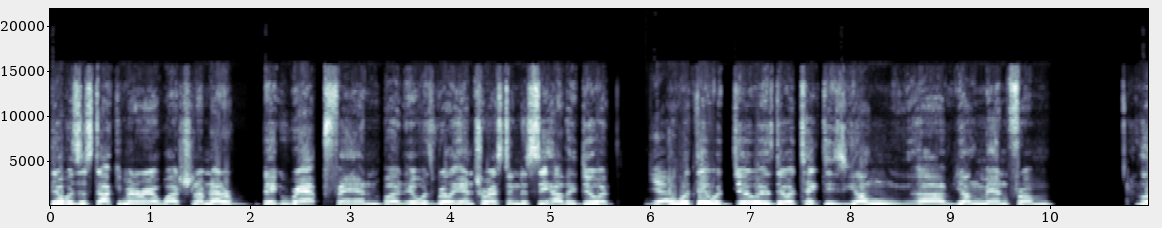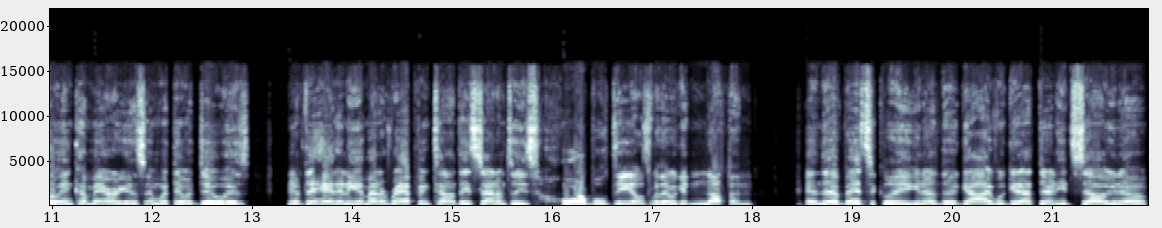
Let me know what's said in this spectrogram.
there was this documentary I watched, and I'm not a big rap fan, but it was really interesting to see how they do it. Yeah. And what they would do is they would take these young uh, young men from low income areas, and what they would do is, if they had any amount of rapping talent, they sign them to these horrible deals where they would get nothing. And they're basically, you know, the guy would get out there and he'd sell, you know,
